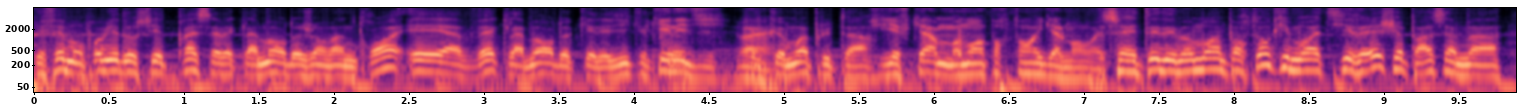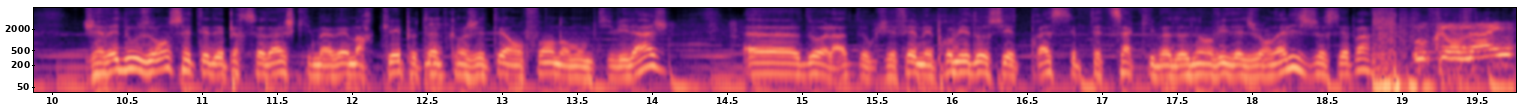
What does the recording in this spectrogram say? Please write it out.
J'ai fait mon premier dossier de presse avec la mort de Jean 23 et avec la mort de Kennedy quelques, Kennedy, ouais. quelques mois plus tard. JFK, un moment important également. Ouais. Ça a été des moments importants qui m'ont attiré, je sais pas, ça m'a. J'avais 12 ans, c'était des personnages qui m'avaient marqué, peut-être Mm. quand j'étais enfant dans mon petit village. Euh, voilà, donc j'ai fait mes premiers dossiers de presse, c'est peut-être ça qui m'a donné envie d'être journaliste, je sais pas. Où que l'on aille,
